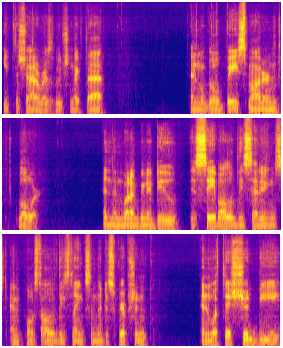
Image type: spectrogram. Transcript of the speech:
keep the shadow resolution like that and we'll go base modern lower and then what I'm going to do is save all of these settings and post all of these links in the description. And what this should be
